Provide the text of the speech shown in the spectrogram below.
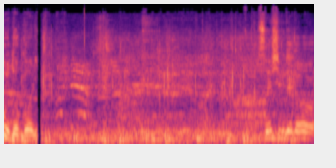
Bu gol? Sen şimdi de o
